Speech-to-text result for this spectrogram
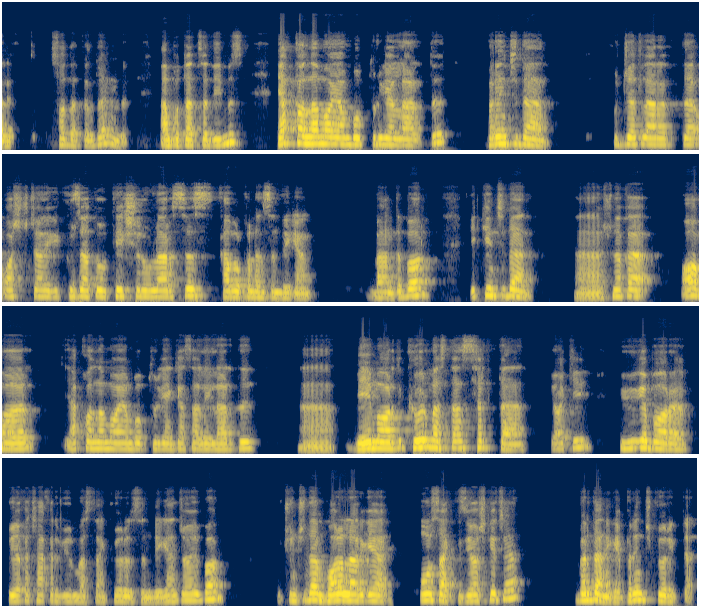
sodda tilda endi. Amputatsiya deymiz. Yaqqol namoyon bo'lib turganlarni birinchidan hujjatlarida oshiqchaligi kuzatuv tekshiruvlarsiz qabul qilinsin degan bandi bor. Ikkinchidan shunaqa og'ir yaqqol namoyon bo'lib turgan kasalliklarni e, bemorni ko'rmasdan sirtdan yoki uyiga borib bu yoqqa chaqirib yurmasdan ko'rilsin degan joyi bor. Uchinchidan bolalarga o'n sakkiz yoshgacha birdaniga birinchi ko'rikda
